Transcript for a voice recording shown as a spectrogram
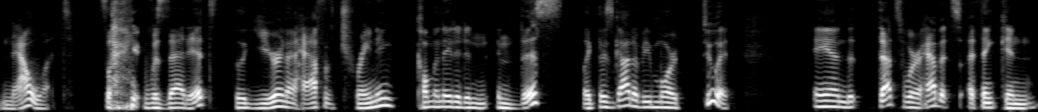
now what? It's like, was that it? The year and a half of training culminated in in this? Like there's got to be more to it. And that's where habits I think can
